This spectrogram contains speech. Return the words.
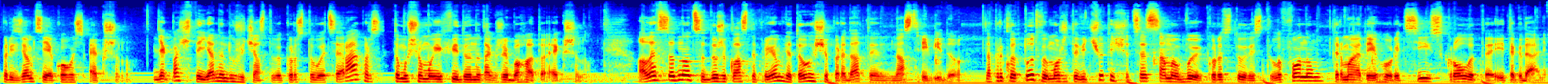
при зйомці якогось екшену. Як бачите, я не дуже часто використовую цей ракурс, тому що в моїх відео не так вже багато екшену. Але все одно це дуже класний прийом для того, щоб передати настрій відео. Наприклад, тут ви можете відчути, що це саме ви користуєтесь телефоном, тримаєте його в руці, скролите і так далі.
